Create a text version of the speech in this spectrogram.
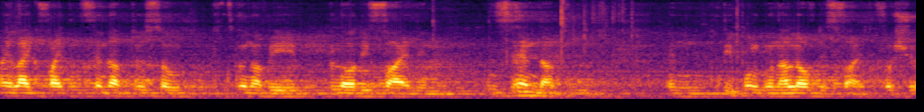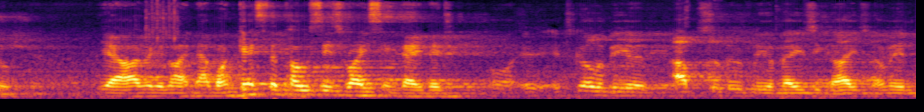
I like fighting stand-up too, so it's gonna be bloody fight in, in stand-up and people are going to love this fight for sure. Yeah, I really like that one. Gets the pulses racing, David. Oh, it's going to be an absolutely amazing night. I mean,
